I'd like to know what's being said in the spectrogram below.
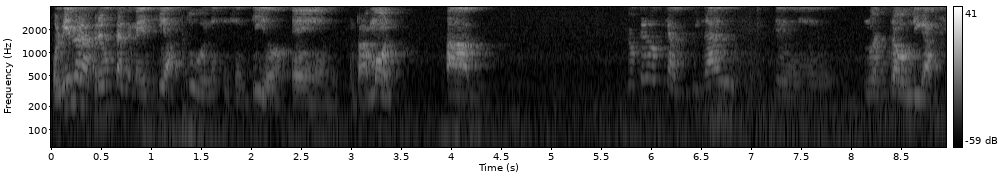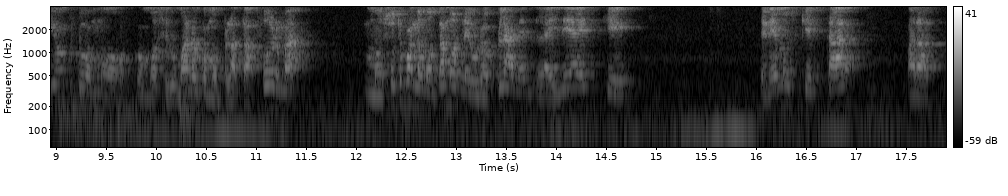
Volviendo a la pregunta que me decías tú en ese sentido, eh, Ramón, yo creo que al final eh, nuestra obligación como, como, ser humano, como plataforma, nosotros cuando montamos Neuroplanet, la idea es que tenemos que estar para,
